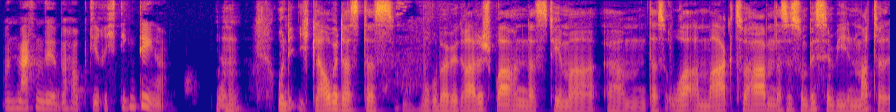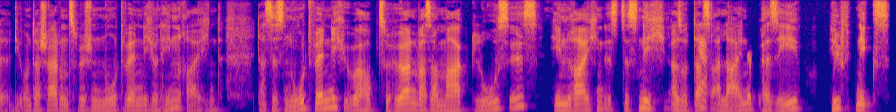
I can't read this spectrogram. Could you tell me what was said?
und machen wir überhaupt die richtigen Dinge? Mhm. Und ich glaube, dass das, worüber wir gerade sprachen, das Thema, ähm, das Ohr am Markt zu haben, das ist so ein bisschen wie in Mathe, die Unterscheidung zwischen notwendig und hinreichend. Das ist notwendig, überhaupt zu hören, was am Markt los ist. Hinreichend ist es nicht. Also das ja. alleine per se hilft nichts.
